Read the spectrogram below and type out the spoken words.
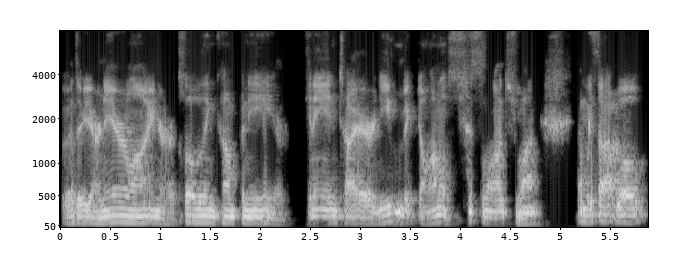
whether you're an airline or a clothing company or Canadian Tire and even McDonald's just launched one. And we thought, well,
